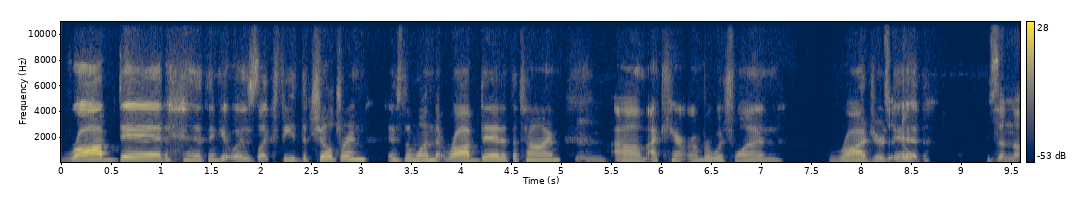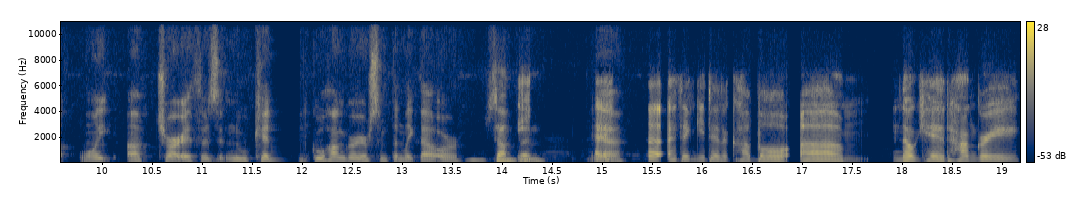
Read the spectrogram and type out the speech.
Rob did, and I think it was like Feed the Children is the one that Rob did at the time. Mhm. Um, I can't remember which one Roger Is it no- did. Is it not like a chart? Is it no kid go hungry or something like that? Or Something. yeah, I think he did a couple. Um, No Kid Hungry.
